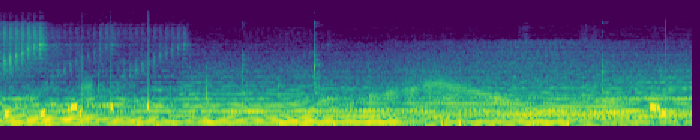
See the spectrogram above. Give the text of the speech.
Thank you.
